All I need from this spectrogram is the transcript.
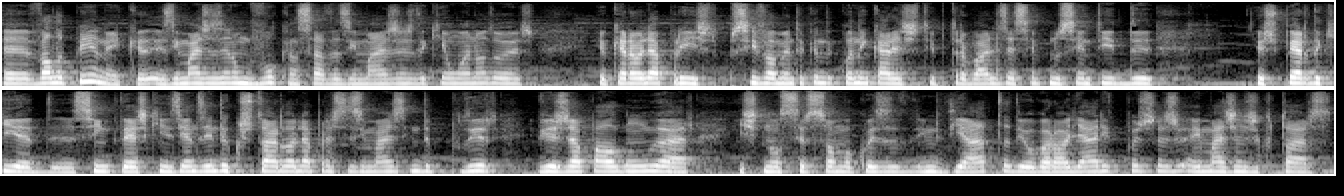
uh, vale a pena e que as imagens eu não me vou cansar das imagens daqui a um ano ou dois. Eu quero olhar para isto, possivelmente quando encaro este tipo de trabalhos é sempre no sentido de eu espero daqui a 5, 10, 15 anos ainda gostar de olhar para estas imagens, ainda poder viajar para algum lugar. Isto não ser só uma coisa imediata de eu agora olhar e depois a imagem esgotar-se.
